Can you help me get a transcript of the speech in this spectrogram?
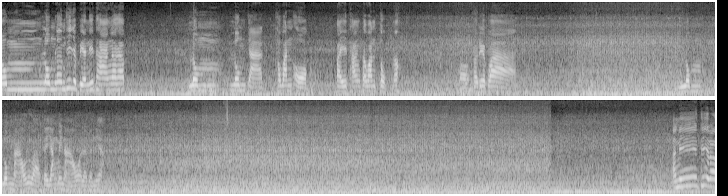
ลมลมเริ่มที่จะเปลี่ยนทิศทางแล้วครับ ลมลมจากตะวันออกไปทางตะวันตกเนาะเขาเรียกว่า ลมลมหนาวหรือเปล่า แต่ยังไม่หนาวอะไรแบบนี้อันนี้ที่เรา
